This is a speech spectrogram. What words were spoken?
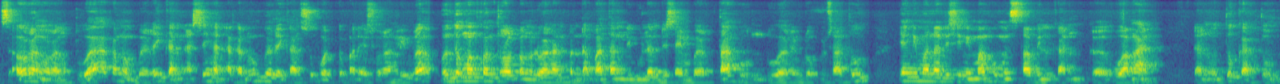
seorang orang tua akan memberikan nasihat, akan memberikan support kepada seorang Libra untuk mengkontrol pengeluaran pendapatan di bulan Desember tahun 2021 yang di mana di sini mampu menstabilkan keuangan. Dan untuk kartu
